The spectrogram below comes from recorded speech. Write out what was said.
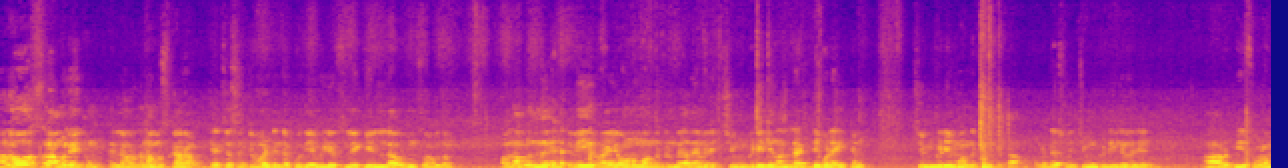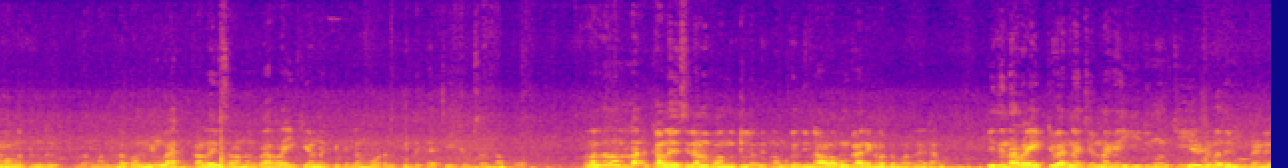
ഹലോ അസ്സാം വലൈക്കും എല്ലാവർക്കും നമസ്കാരം. എച്ച് എസ് എച്ച് വേൾഡിന്റെ പുതിയ വീഡിയോസിലേക്ക് എല്ലാവർക്കും സ്വാഗതം. അപ്പോൾ നമ്മൾ ഇന്ന് ഹെവി റയോണും വന്നിട്ടുണ്ട്. അതേമാതിരി ചുങ്കിടിയിൽ നല്ല അടിപൊളി ഐറ്റം ചുങ്കിടിയും വന്നിട്ടുണ്ട് കേട്ടോ ഏകദേശം ചുങ്കിടിയിൽ ഒരു ആറ് പീസോളം വന്നിട്ടുണ്ട്. നല്ല ഭംഗിയുള്ള കളേഴ്സാണ് വെറൈറ്റിയാണ് കിട്ടില്ല മോഡൽ കിട്ടിക്കാച്ച് ഐറ്റംസ് കേട്ടോ അപ്പോൾ നല്ല നല്ല കളേഴ്സിലാണ് വന്നിട്ടുള്ളത്. നമുക്ക് ഇതിന്റെ അളവും കാര്യങ്ങളൊക്കെ പറഞ്ഞുതരാം. ഇതിന്റെ റേറ്റ് വരുന്നത് വെച്ചിട്ടുണ്ടെങ്കിൽ ഇരുന്നൂറ്റി എഴുപത് രൂപയാണ്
